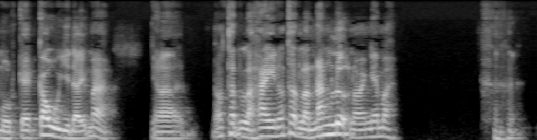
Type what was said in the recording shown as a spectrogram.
một cái câu gì đấy mà uh, nó thật là hay nó thật là năng lượng nào anh em ơi?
